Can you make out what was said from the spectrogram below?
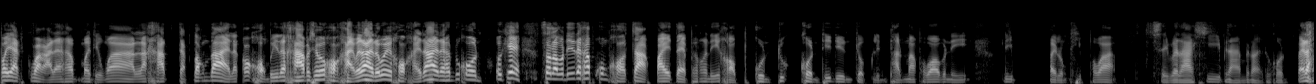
ประหยัดกว่านะครับหมายถึงว่าราคาจับต้องได้แล้วก็ของมีราคาไม่ใช่ว่าของขายไม่ได้นะเว้ยของขายได้นะครับทุกคนโอเคสำหรับวันนี้นะครับคงขอจากไปแต่เพียงวันนี้ขอบคุณทุกคนที่ดินจบลิ้นพันมากเพราะว่าวันนี้รีบไปลงคลิปเพราะว่าเสียเวลาขี้ไปนานไปหน่อยทุกคนไปละ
